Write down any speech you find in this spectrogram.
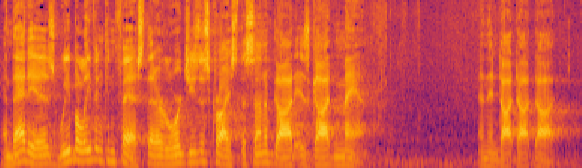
and that is we believe and confess that our Lord Jesus Christ, the Son of God, is God and man. And then dot, dot, dot.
